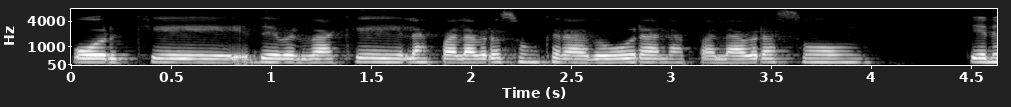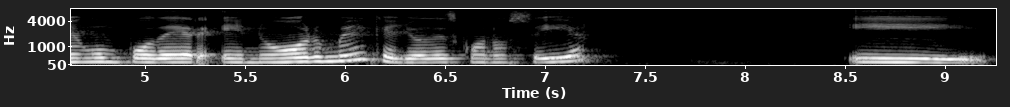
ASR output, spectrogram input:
porque de verdad que las palabras son creadoras, las palabras son tienen un poder enorme que yo desconocía y,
